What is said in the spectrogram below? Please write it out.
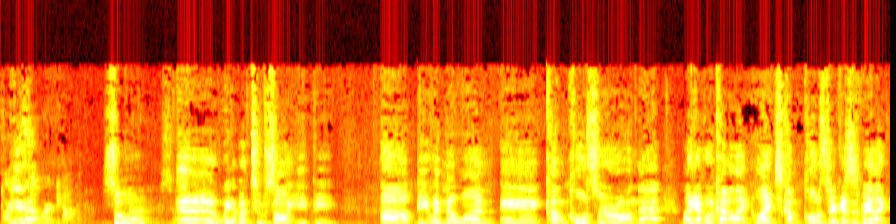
or are you Yeah. still working on it? So the we have a two song EP. Uh, be with no one and come closer on that. Like everyone kind of like likes come closer because it's very like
